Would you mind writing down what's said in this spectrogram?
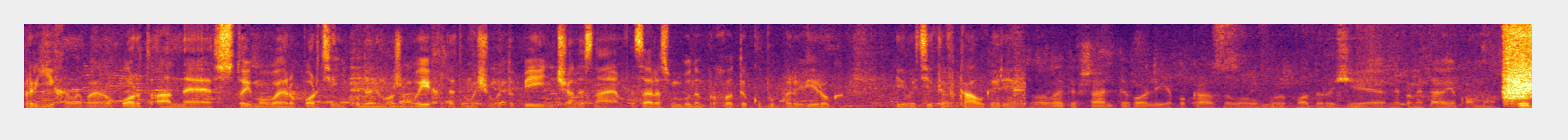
приїхали в аеропорт, а не стоїмо в аеропорті і нікуди не можемо виїхати, тому що ми тупі і нічого не знаємо. Зараз ми будемо проходити купу перевірок і летіти в Калгарі. Туалети в Шаль де Голі я показував в подорожі, не пам'ятаю якому. Тут,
